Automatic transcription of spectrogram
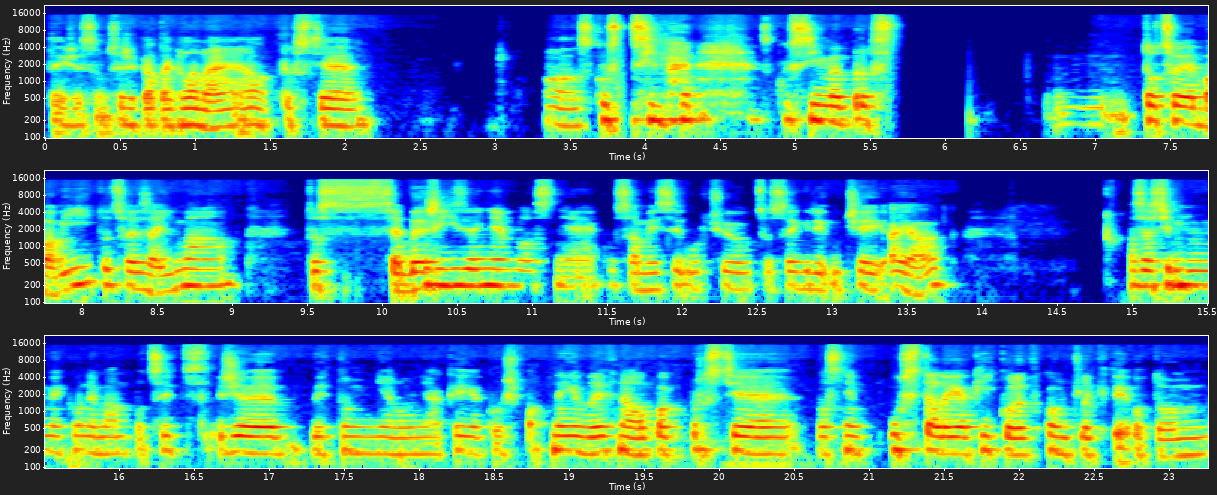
takže jsem si řekla takhle ne a prostě a zkusíme, zkusíme prostě to, co je baví, to, co je zajímá, to sebeřízeně vlastně, jako sami si určují, co se kdy učí a jak. A zatím jako nemám pocit, že by to mělo nějaký jako špatný vliv, naopak prostě vlastně ustaly jakýkoliv konflikty o tom,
